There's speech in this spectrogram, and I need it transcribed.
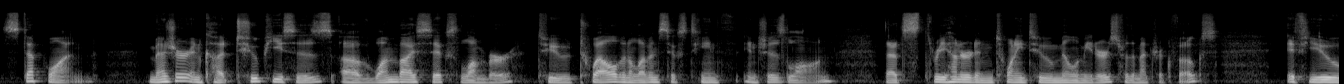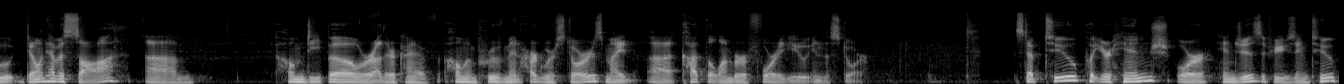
Step one: measure and cut two pieces of one by six lumber to 12 and 11 16th inches long. That's 322 millimeters for the metric folks if you don't have a saw, um, Home Depot or other kind of home improvement hardware stores might uh, cut the lumber for you in the store. Step two, put your hinge or hinges, if you're using two,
